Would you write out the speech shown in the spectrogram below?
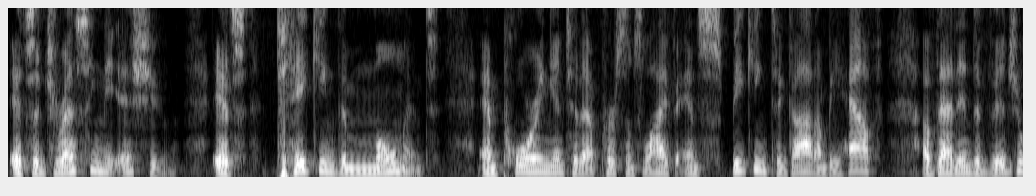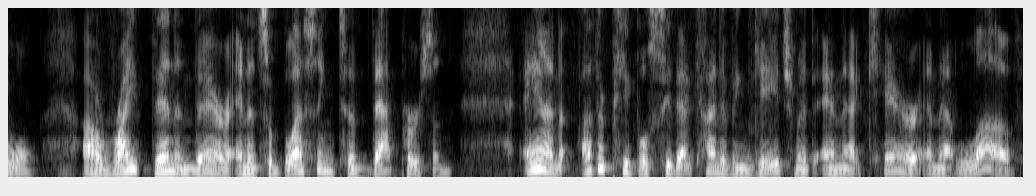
It's addressing the issue, it's taking the moment and pouring into that person's life and speaking to God on behalf of that individual uh, right then and there. And it's a blessing to that person. And other people see that kind of engagement and that care and that love.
